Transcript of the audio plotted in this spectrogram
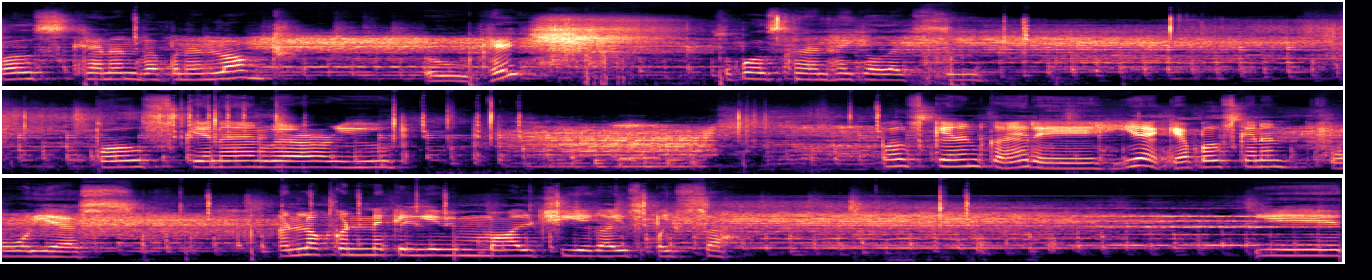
Pulse cannon weapon unlocked okay so, pulse cannon, hey go let's see. Pulse cannon, where are you? Pulse cannon कहें रे? ये है क्या pulse cannon four yes unlock करने के लिए भी माल चाहिए गाइस पैसा। ये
